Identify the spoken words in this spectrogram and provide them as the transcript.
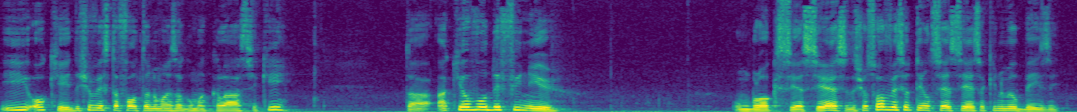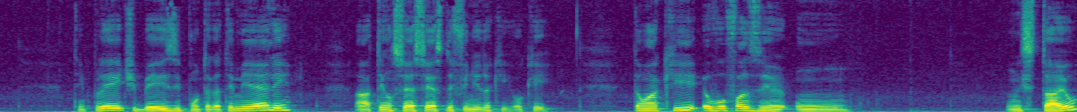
e ok, deixa eu ver se está faltando mais alguma classe aqui. Tá, aqui eu vou definir um bloco CSS. Deixa eu só ver se eu tenho um CSS aqui no meu Base. Template, base.html. Ah, tem um CSS definido aqui, ok. Então aqui eu vou fazer um, um style.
